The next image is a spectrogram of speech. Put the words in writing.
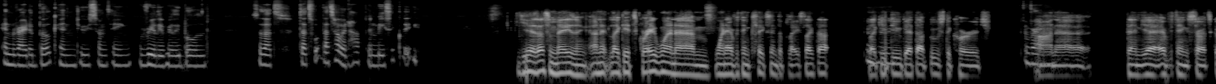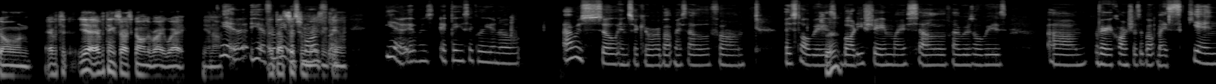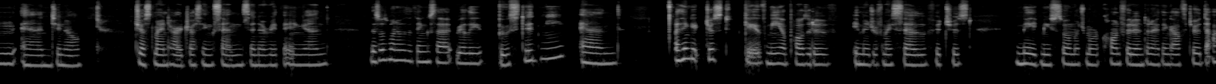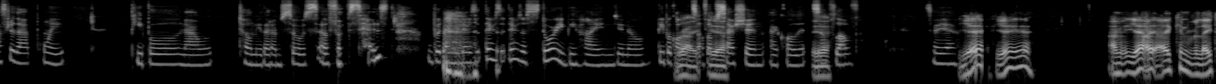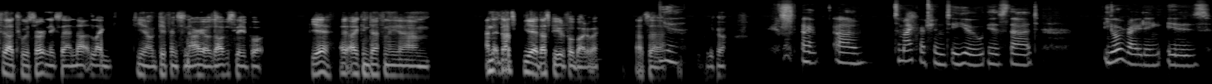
and write a book and do something really, really bold. So that's that's what that's how it happened basically. Yeah, that's amazing. And it like it's great when um when everything clicks into place like that. Like you Mm-hmm. do get that boost of courage and Right. uh then yeah, everything starts going everything yeah, everything starts going the right way, you know. Yeah, yeah, for Like me that's it was such an amazing like feeling. yeah, it was it basically, you know, I was so insecure about myself. Um I used to always Sure. body shame myself. I was always um very conscious about my skin and, you know, just my entire dressing sense and everything. And this was one of the things that really boosted me. And I think it just gave me a positive image of myself. It just made me so much more confident and I think after the, after that point people now tell me that I'm so self-obsessed but I mean there's there's there's a story behind you know people call Right. it self-obsession I call it Yeah. self-love so yeah Yeah. Yeah. Yeah. I mean, yeah, I, I can relate to that to a certain extent. Not like, you know, different scenarios, obviously, but yeah, I, I can definitely um and that's yeah, that's beautiful by the way. That's uh yeah pretty cool. okay um so my question to you is that your writing is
